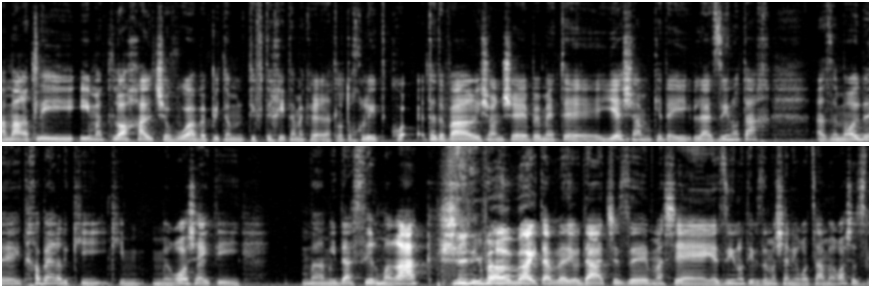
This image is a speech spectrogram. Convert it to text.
אמרת לי, אם את לא אכלת שבוע ופתאום תפתחי את המקרר, את לא תאכלי את הדבר הראשון שבאמת אה, יש שם כדי להזין אותך, אז זה מאוד התחבר לי, כי, כי מראש הייתי מעמידה סיר מרק כשאני באה הביתה ויודעת שזה מה שיזין אותי וזה מה שאני רוצה מראש, אז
